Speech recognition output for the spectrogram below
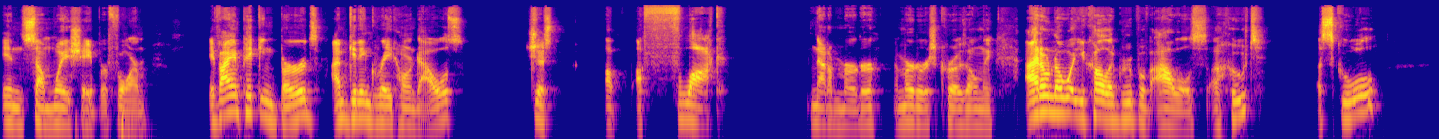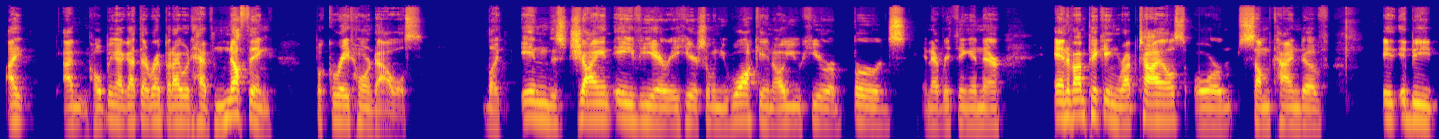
in some way, shape, or form. If I am picking birds, I'm getting great horned owls, just a, a flock, not a murder, a murderous crows only. I don't know what you call a group of owls, a hoot, a school. I I'm hoping I got that right, but I would have nothing but great horned owls like in this giant aviary here. So when you walk in, all you hear are birds and everything in there. And if I'm picking reptiles or some kind of, it, would be,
